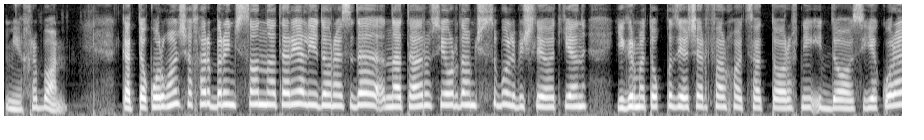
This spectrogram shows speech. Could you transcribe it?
mehribon. Kattaqo'rg'on shahar birinchi son notarial idorasida notarius yordamchisi bo'lib ishlayotgan yigirma to'qqiz yashar farhod sattorovning iddaosiga ko'ra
